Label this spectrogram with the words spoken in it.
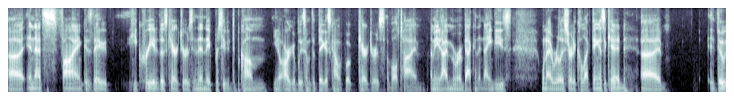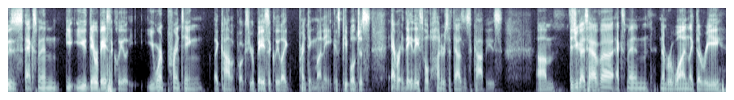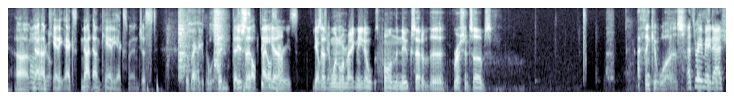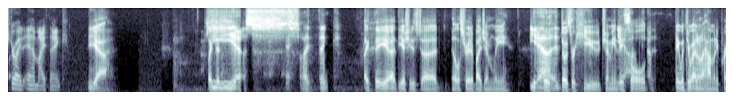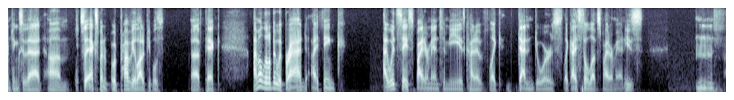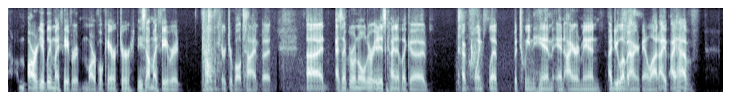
uh, and that's fine because they he created those characters and then they proceeded to become you know arguably some of the biggest comic book characters of all time i mean i remember back in the 90s when i really started collecting as a kid uh, those x-men you, you they were basically you weren't printing like comic books you're basically like printing money because people just ever they, they sold hundreds of thousands of copies um, did you guys have uh, X Men number one, like the re, um, oh, not uncanny X, not uncanny X Men, just the regular, the, the self-titled the, uh, series? Yeah, is that the one where Magneto was pulling the nukes out of the Russian subs? I think it was. That's where he I made Asteroid M. I think. Yeah. Like the, yes, I think. Like the uh, the issues uh, illustrated by Jim Lee. Yeah, those, those were huge. I mean, yeah, they sold. Yeah. They went through I don't know how many printings of that. Um, so X Men would probably be a lot of people's uh, pick. I'm a little bit with Brad. I think I would say Spider Man to me is kind of like that endures. Like I still love Spider Man. He's mm, arguably my favorite Marvel character. He's not my favorite comic book character of all time, but uh, as I've grown older, it is kind of like a a coin flip between him and Iron Man. I do love Iron Man a lot. I I have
